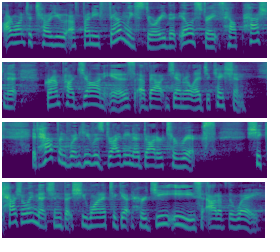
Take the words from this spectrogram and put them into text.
I want to tell you a funny family story that illustrates how passionate Grandpa John is about general education. It happened when he was driving a daughter to Ricks. She casually mentioned that she wanted to get her GEs out of the way.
